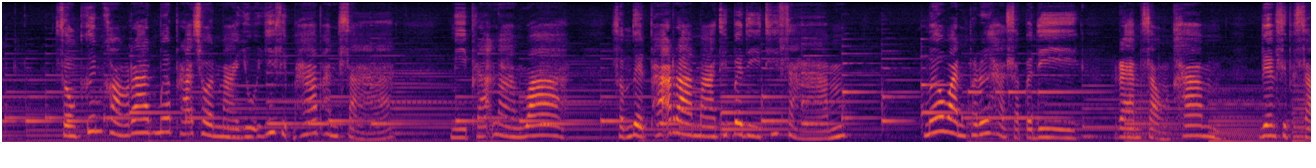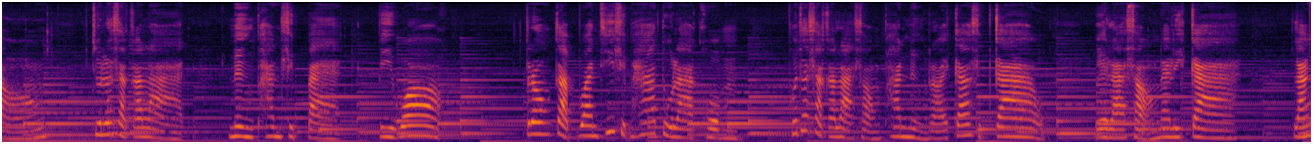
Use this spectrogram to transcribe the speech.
ช ทรงขึ้นครองราชเมื่อพระชนมายุ 25พรรษา มีพระนามว่า สมเด็จพระรามาธิบดีที่สามเมื่อวันพฤหัสบดี แรมสองค่ำเดือน 12 จุลศักราช 1018 ปีวอก ตรงกับวันที่ 15 ตุลาคม พุทธศักราช 2199 เวลา 2 นาฬิกา หลัง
